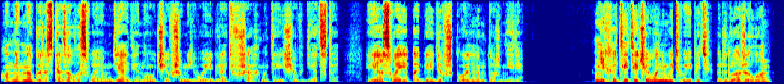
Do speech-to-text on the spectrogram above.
Он немного рассказал о своем дяде, научившем его играть в шахматы еще в детстве, и о своей победе в школьном турнире. «Не хотите чего-нибудь выпить?» — предложил он.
